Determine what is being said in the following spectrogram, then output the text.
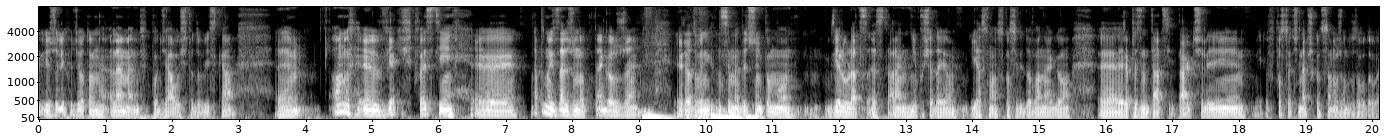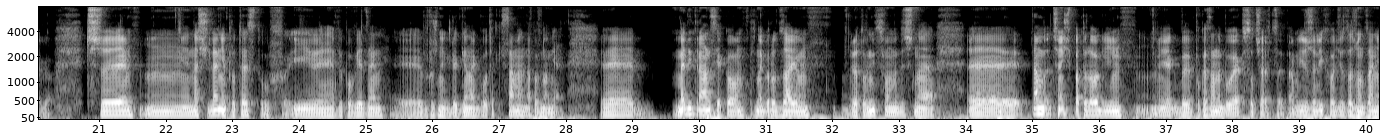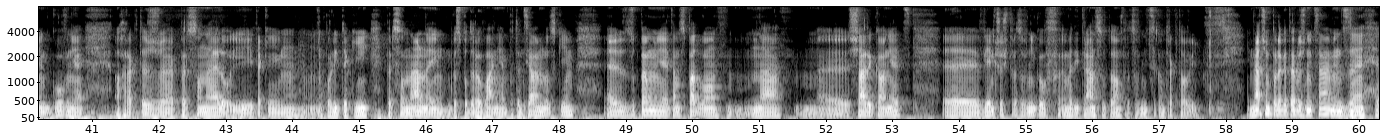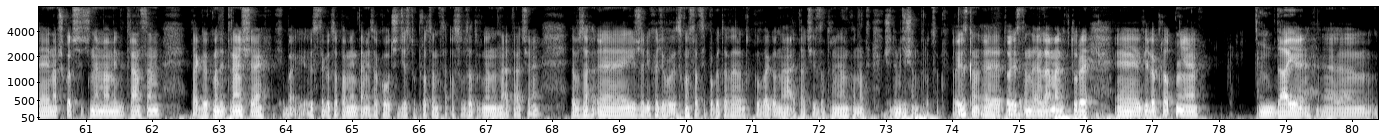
jeżeli chodzi o ten element podziału środowiska, on e, w jakiejś kwestii e, na pewno jest zależny od tego, że ratownicy medyczni pomimo wielu lat starań nie posiadają jasno skonsolidowanego e, reprezentacji, tak? czyli w postaci na przykład samorządu zawodowego. Czy mm, nasilenie protestów i wypowiedzeń w różnych regionach było takie same? Na pewno nie. Meditrans jako pewnego rodzaju ratownictwo medyczne, tam część patologii mm, jakby pokazane było jak w soczewce. Tam jeżeli chodzi o zarządzanie głównie o charakterze personelu i takiej mm, polityki personalnej, gospodarowaniem potencjałem ludzkim, e, zupełnie tam spadło na mm, e, szary koniec. E, Większość pracowników Meditransu to pracownicy kontraktowi. Na czym polega ta różnica między e, na przykład Szczecinem a Meditransem? Tak jak w Meditransie, chyba z tego co pamiętam, jest około 30% osób zatrudnionych na etacie. E, jeżeli chodzi o wojewódzką stację pogotowia ratunkowego, na etacie jest zatrudnionych ponad 70%. To jest ten, e, to jest ten element, który e, wielokrotnie daje,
